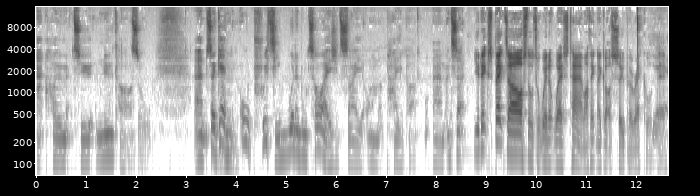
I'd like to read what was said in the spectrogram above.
at home to Newcastle. Um, so again, all pretty winnable ties, you'd say, on paper. Um, and so, You'd expect Arsenal to win at West Ham. I think they got a super record there.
